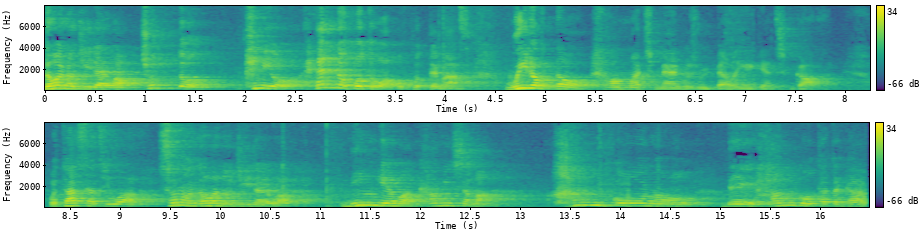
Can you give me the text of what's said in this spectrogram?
ノアの時代はちょっと君を変なことは起こってます。We don't know how much man was rebelling against God. 私たちはそのノアの時代は人間は神様反抗の で反抗戦う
